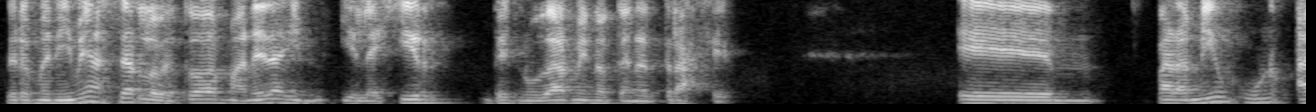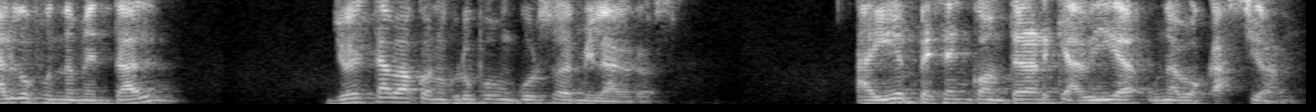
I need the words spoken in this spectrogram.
Pero me animé a hacerlo de todas maneras y, elegir desnudarme y no tener traje. Eh, para mí, algo fundamental, yo estaba con un grupo de un curso de milagros. Ahí empecé a encontrar que había una vocación,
